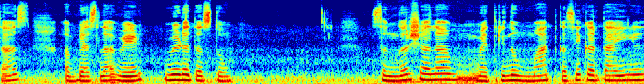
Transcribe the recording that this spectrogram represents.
तास अभ्यासला वेळ मिळत असतो. संघर्षाला मैत्रिणं मात कसे करता येईल?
